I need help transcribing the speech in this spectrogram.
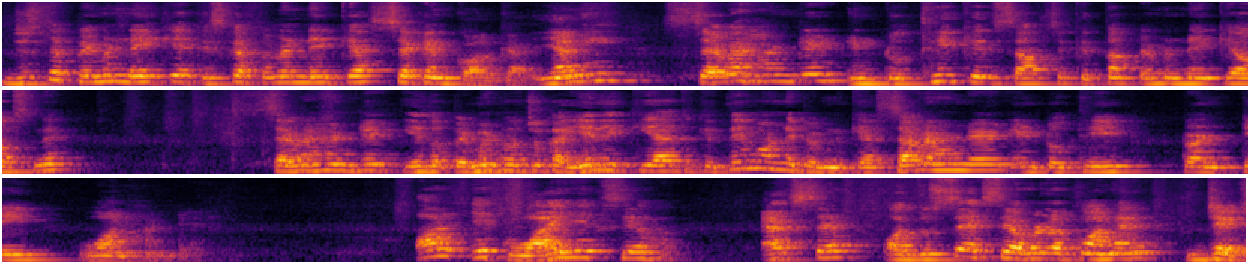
जिसने पेमेंट नहीं किया, किसका पेमेंट नहीं किया? सेकंड कॉल का। यानी 700 हंड्रेड इंटू थ्री के हिसाब से कितना पेमेंट नहीं किया उसने? 700 ये तो पेमेंट हो चुका, ये नहीं किया तो कितने अमाउंट ने पेमेंट किया? 700 hundred into three twenty one hundred और एक वाई एक से एक्स है, और दूसरे एक्स शेयर होल्डर कौन है? जेड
